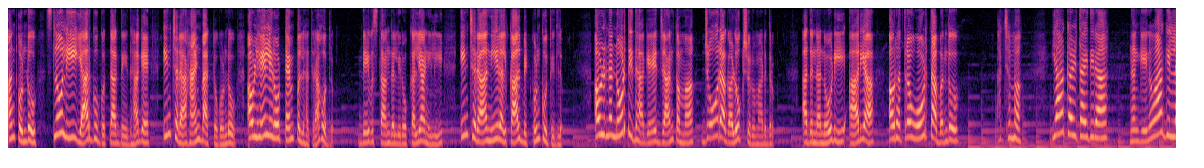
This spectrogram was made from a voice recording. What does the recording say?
ಅನ್ಕೊಂಡು ಸ್ಲೋಲಿ ಯಾರಿಗೂ ಗೊತ್ತಾಗದೆ ಇದ್ದ ಹಾಗೆ ಇಂಚರ ಹ್ಯಾಂಡ್ ಬ್ಯಾಗ್ ತಗೊಂಡು ಅವಳು ಹೇಳಿರೋ ಟೆಂಪಲ್ ಹತ್ರ ಹೋದ್ರು. ದೇವಸ್ಥಾನದಲ್ಲಿರೋ ಕಲ್ಯಾಣಿಲಿ ಇಂಚರ ನೀರಲ್ಲಿ ಕಾಲ್ ಬಿಟ್ಕೊಂಡು ಕೂತಿದ್ಲು. ಅವಳನ್ನ ನೋಡ್ತಿದ್ದ ಹಾಗೆ ಜಾನ್ಕಮ್ಮ ಜೋರಾಗಿ ಅಳೋಕ್ ಶುರು ಮಾಡಿದ್ರು. ಅದನ್ನ ನೋಡಿ ಆರ್ಯ ಅವ್ರ ಹತ್ರ ಓಡ್ತಾ ಬಂದು, ಅಜ್ಜಮ್ಮ, ಯಾಕೆ ಅಳ್ತಾ ಇದ್ದೀರಾ? ನಂಗೇನೂ ಆಗಿಲ್ಲ.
